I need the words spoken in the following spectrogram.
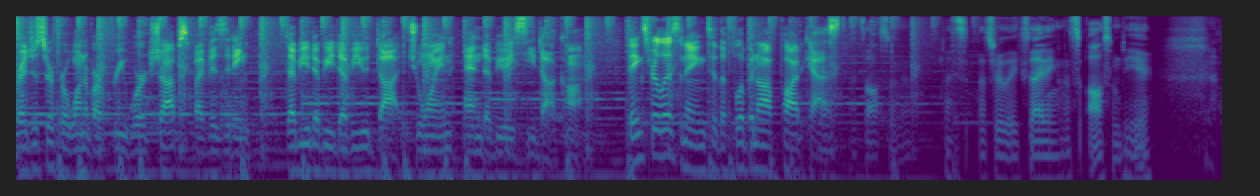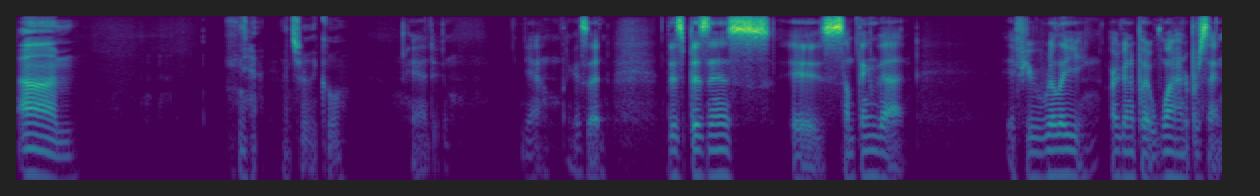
register for one of our free workshops by visiting www.joinnwac.com. Thanks for listening to the Flippin' Off podcast. That's awesome, man. That's that's really exciting. That's awesome to hear. Um, yeah, that's really cool. Yeah, dude. Yeah, like I said, This business is something that if you really are going to put 100%,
